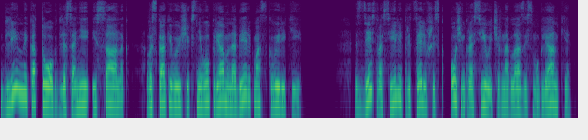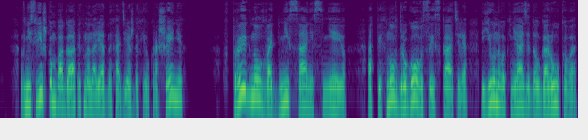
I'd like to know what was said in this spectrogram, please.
длинный каток для саней и санок, выскакивающих с него прямо на берег Москвы-реки. Здесь Василий, прицелившись к очень красивой черноглазой смуглянке, в не слишком богатых, но нарядных одеждах и украшениях, впрыгнул в одни сани с нею, отпихнув другого соискателя, юного князя Долгорукова,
